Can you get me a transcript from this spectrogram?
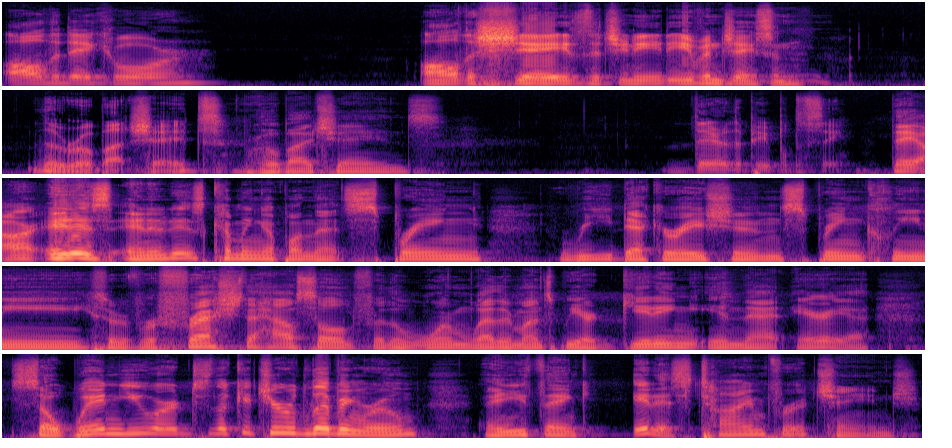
all the decor, all the shades that you need, even Jason, the robot shades, Robot shades. they're the people to see. They are. It is, and it is coming up on that spring redecoration, spring cleaning, sort of refresh the household for the warm weather months. We are getting in that area. So when you are to look at your living room and you think it is time for a change,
